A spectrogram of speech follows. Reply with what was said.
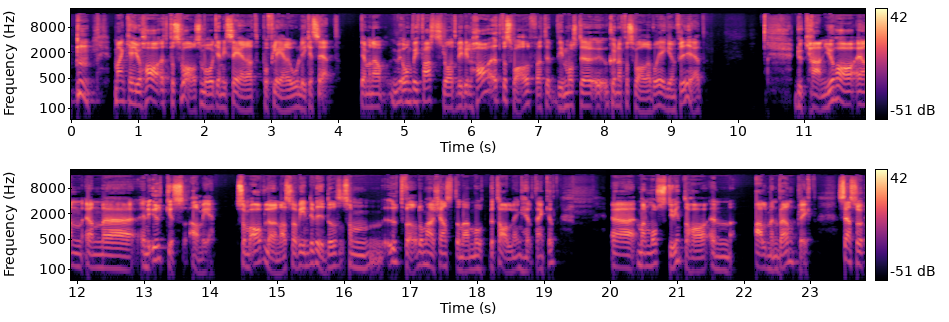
man kan ju ha ett försvar som är organiserat på flera olika sätt. Jag menar, om vi fastslår att vi vill ha ett försvar för att vi måste eh, kunna försvara vår egen frihet. Du kan ju ha en, en, eh, en yrkesarmé som avlönas av individer som utför de här tjänsterna mot betalning helt enkelt. Eh, man måste ju inte ha en allmän värnplikt. Sen så,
